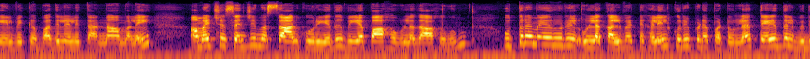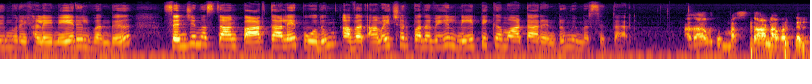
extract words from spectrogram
கேள்விக்கு பதிலளித்த அண்ணாமலை அமைச்சர் செஞ்சி மஸ்தான் கூறியது வியப்பாக உள்ளதாகவும் உத்தரமேரூரில் உள்ள கல்வெட்டுகளில் குறிப்பிடப்பட்டுள்ள தேர்தல் விதிமுறைகளை நேரில் வந்து செஞ்சி மஸ்தான் பார்த்தாலே போதும் அவர் அமைச்சர் பதவியில் நீட்டிக்க மாட்டார் என்றும் விமர்சித்தார். அதாவது மஸ்தான் அவர்கள்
